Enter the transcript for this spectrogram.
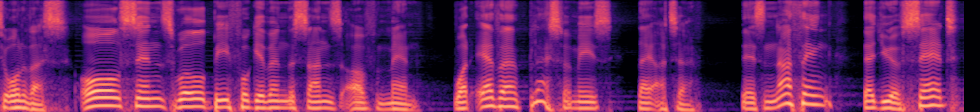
to all of us. All sins will be forgiven the sons of men, whatever blasphemies they utter. There's nothing that you have said,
